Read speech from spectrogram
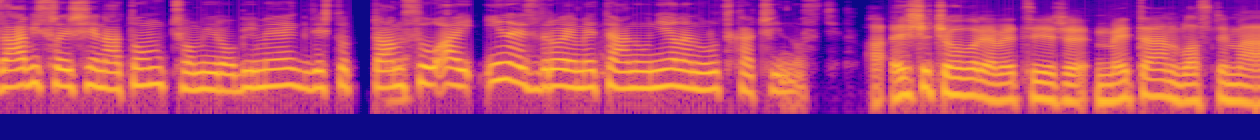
závislejšie na tom, čo my robíme, kdežto tam sú aj iné zdroje metánu, nielen ľudská činnosť. A ešte čo hovoria veci je, že metán vlastne má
